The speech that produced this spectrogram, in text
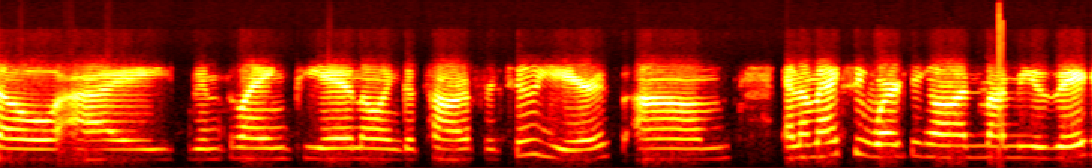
so I've been playing piano and guitar for two years. Um, and I'm actually working on my music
